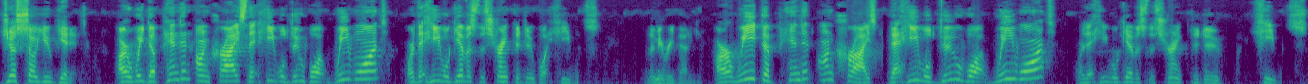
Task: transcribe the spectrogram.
just so you get it. Are we dependent on Christ that He will do what we want, or that He will give us the strength to do what He wants? Let me read that again. Are we dependent on Christ that He will do what we want or that He will give us the strength to do what He wants?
